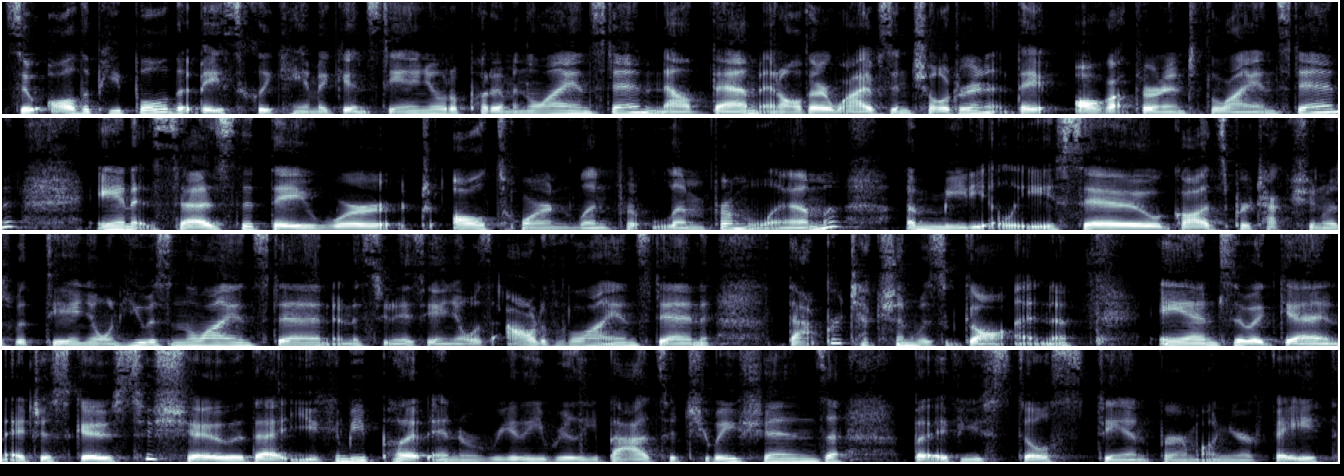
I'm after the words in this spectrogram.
So, all the people that basically came against Daniel to put him in the lion's den, now them and all their wives and children, they all got thrown into the lion's den. And it says that they were all torn limb from limb immediately. So, God's protection was with Daniel when he was in the lion's den. And as soon as Daniel was out of the lion's den, that protection was gone. And so, again, it just goes to show that you can be put in really, really bad situations, but if you still stand firm on your faith,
